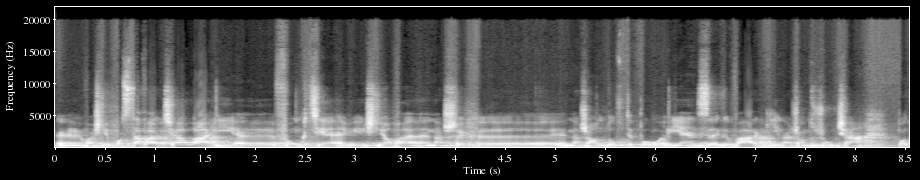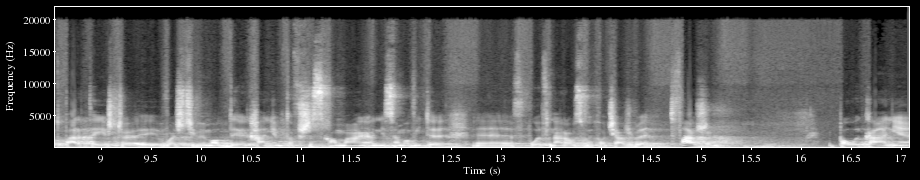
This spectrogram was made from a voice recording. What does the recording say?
E, Właśnie postawa ciała i e, funkcje mięśniowe naszych e, narządów typu język, wargi, narząd żucia, podparte jeszcze właściwym oddychaniem, to wszystko ma niesamowity wpływ na rozwój chociażby twarzy. Połykanie,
